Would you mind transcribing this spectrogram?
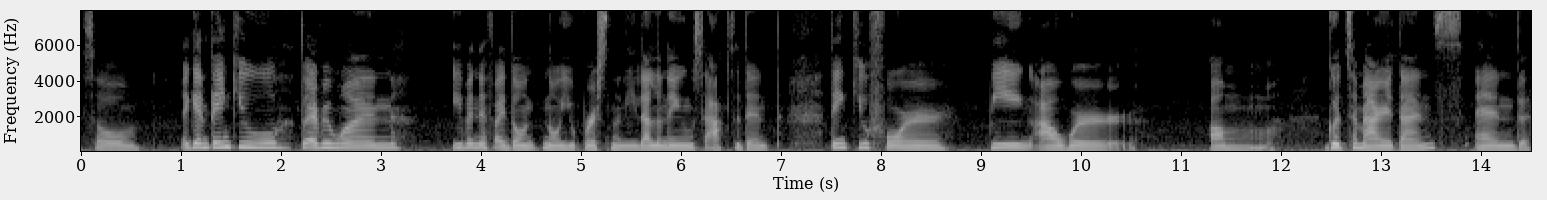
so again thank you to everyone even if I don't know you personally lalo na yung sa accident thank you for being our um Good Samaritans and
